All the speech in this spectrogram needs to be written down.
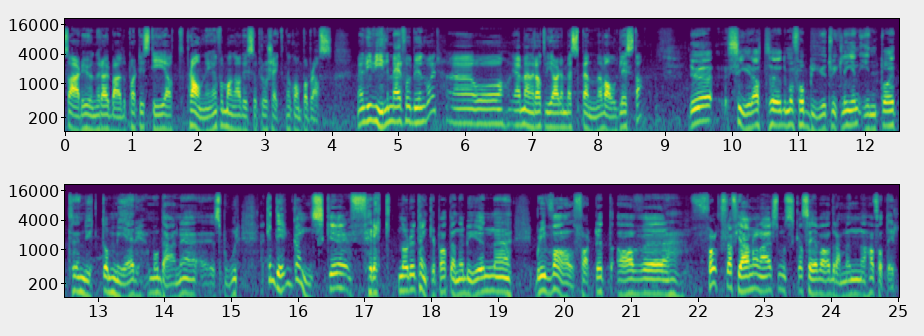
så er det jo under Arbeiderpartiets tid at planleggingen for mange av disse prosjektene kom på plass. Men vi vil mer for byen vår, og jeg mener at vi har den mest spennende valglista. Du sier at eh, du må få byutviklingen inn på et nytt og mer moderne eh, spor. Er ikke det ganske frekt når du tenker på at denne byen eh, blir valfartet av folk fra fjern og nær som skal se hva Drammen har fått til?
